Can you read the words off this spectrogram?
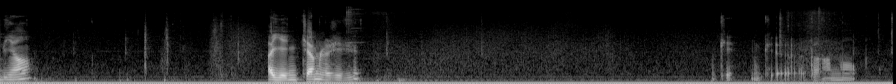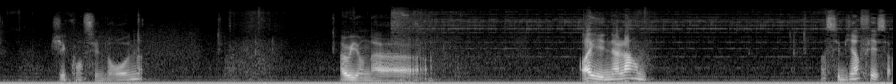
bien. Ah, il y a une cam là, j'ai vu. Ok, donc euh, apparemment j'ai coincé le drone. Ah oui, on a. Ah, il y a une alarme. Ah, c'est bien fait ça.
